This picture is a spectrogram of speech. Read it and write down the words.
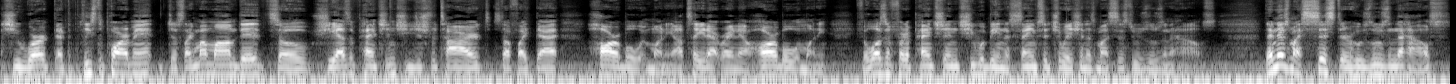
she worked at the police department, just like my mom did. So she has a pension. She just retired, stuff like that. Horrible with money. I'll tell you that right now. Horrible with money. If it wasn't for the pension, she would be in the same situation as my sister who's losing the house. Then there's my sister who's losing the house,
